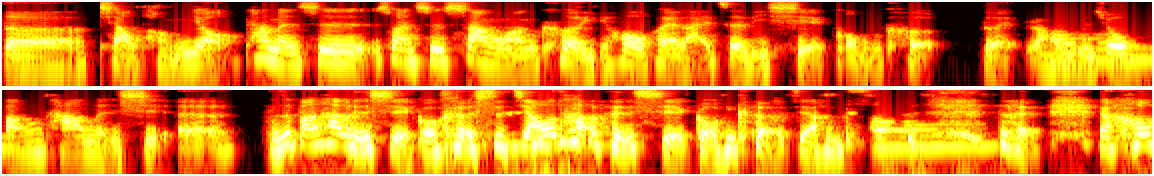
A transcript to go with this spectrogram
的小朋友，他们是算是上完课以后会来这里写功课。对，然后我们就帮他们写，oh. 呃，不是帮他们写功课，是教他们 写功课这样子。Oh. 对，然后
